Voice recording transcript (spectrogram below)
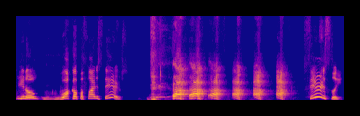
you know, walk up a flight of stairs. Seriously.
